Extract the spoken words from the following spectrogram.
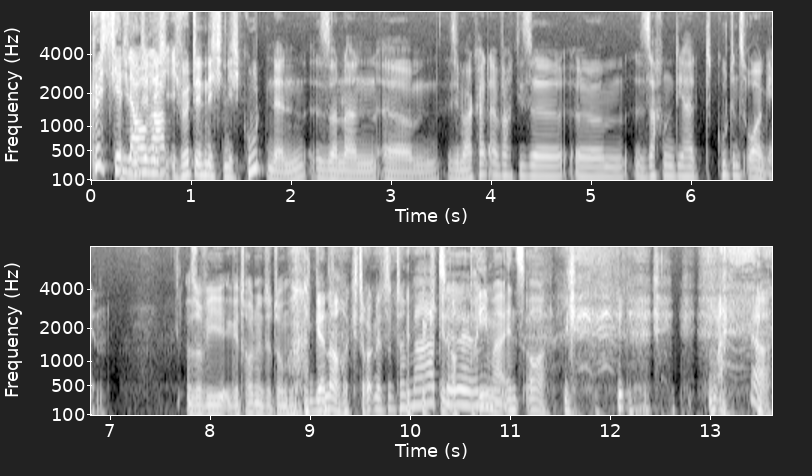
Küsschen, Ich würde Laura. nicht, ich würde den nicht, nicht gut nennen, sondern ähm, sie mag halt einfach diese ähm, Sachen, die halt gut ins Ohr gehen. So wie getrocknete Tomaten. Genau, getrocknete Tomaten. Genau, prima ins Ohr. Ja,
